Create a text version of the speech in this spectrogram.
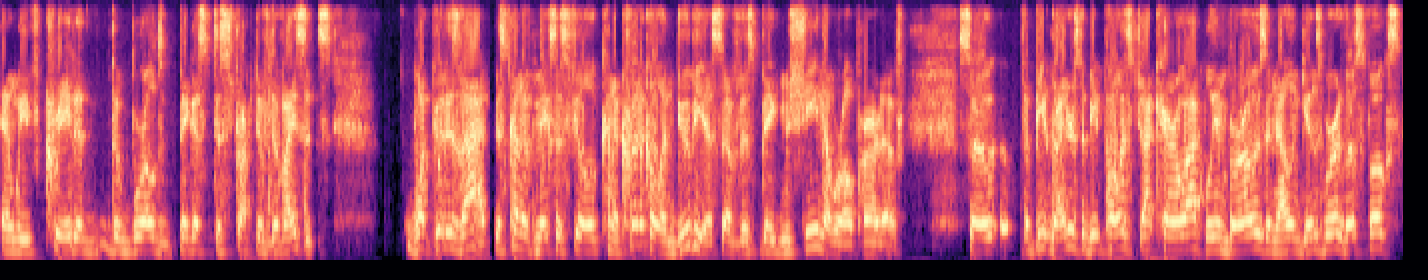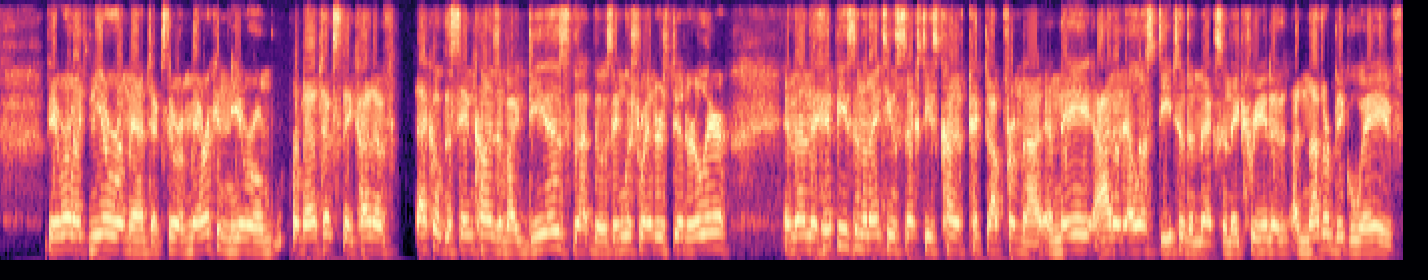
and we've created the world's biggest destructive devices what good is that? This kind of makes us feel kind of critical and dubious of this big machine that we're all part of. So the beat writers, the beat poets, Jack Kerouac, William Burroughs, and Allen Ginsberg, those folks, they were like neo-romantics. They were American neo-romantics. They kind of echoed the same kinds of ideas that those English writers did earlier. And then the hippies in the 1960s kind of picked up from that and they added LSD to the mix and they created another big wave.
